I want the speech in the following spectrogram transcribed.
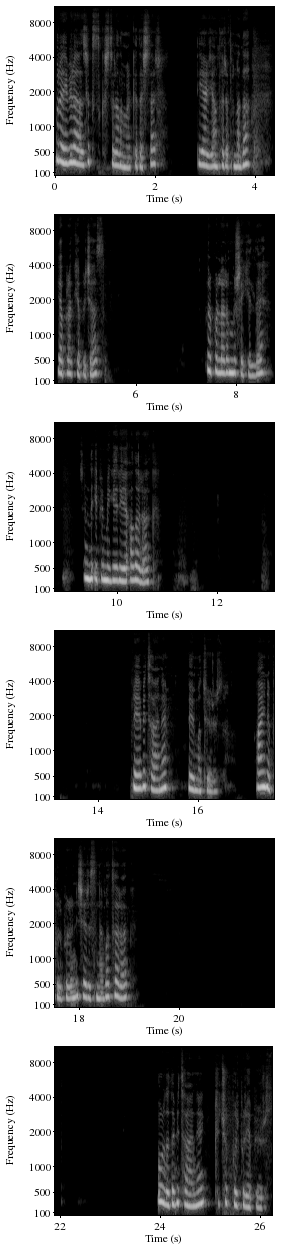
Burayı birazcık sıkıştıralım arkadaşlar. Diğer yan tarafına da yaprak yapacağız. Pırpırlarım bu şekilde. Şimdi ipimi geriye alarak buraya bir tane düğüm atıyoruz. Aynı pırpırın içerisine batarak burada da bir tane küçük pırpır yapıyoruz.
